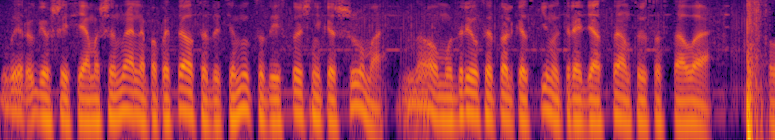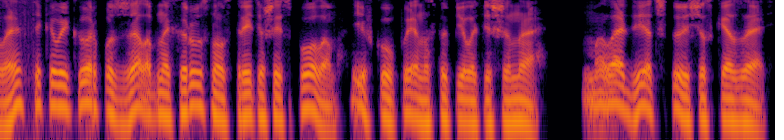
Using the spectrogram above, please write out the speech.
Выругавшись, я машинально попытался дотянуться до источника шума, но умудрился только скинуть радиостанцию со стола. Пластиковый корпус жалобно хрустнул, встретившись с полом, и в купе наступила тишина. Молодец, что еще сказать.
